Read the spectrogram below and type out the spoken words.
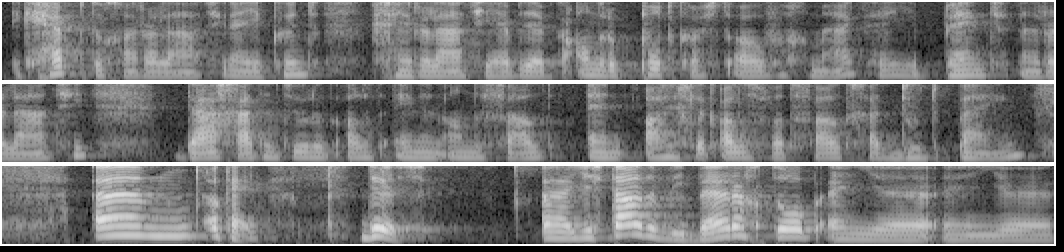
ik heb toch een relatie? Nou, je kunt geen relatie hebben, daar heb ik een andere podcast over gemaakt. Hè? Je bent een relatie. Daar gaat natuurlijk al het een en ander fout. En eigenlijk alles wat fout gaat, doet pijn. Um, Oké, dus uh, je staat op die bergtop en je, en je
